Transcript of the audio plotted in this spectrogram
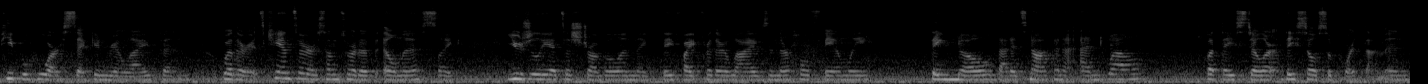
people who are sick in real life and whether it's cancer or some sort of illness like usually it's a struggle and they, they fight for their lives and their whole family. They know that it's not going to end well but they still are they still support them. And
